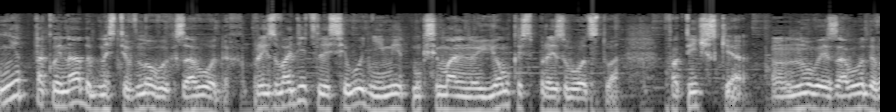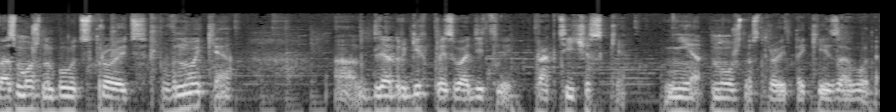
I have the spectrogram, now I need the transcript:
нет такой надобности в новых заводах. Производители сегодня имеют максимальную емкость производства. Фактически новые заводы, возможно, будут строить в Nokia а, для других производителей практически не нужно строить такие заводы.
